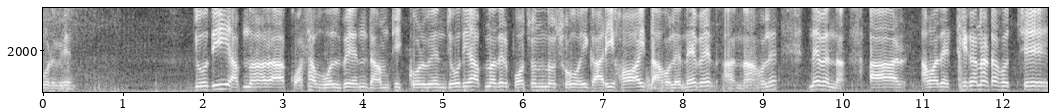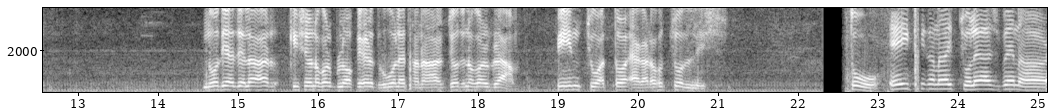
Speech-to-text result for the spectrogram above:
করবেন। যদি আপনারা কথা বলবেন, দাম ঠিক করবেন, যদি আপনাদের পছন্দ সই গাড়ি হয়, তাহলে নেবেন, আর না হলে নেবেন না। আর আমাদের ঠিকানাটা হচ্ছে নদিয়া জেলার কৃষ্ণনগর ব্লকের ধুবলে থানার যদুনগর গ্রাম, পিন চুয়াত্তর এগারো চল্লিশ। তো এই ঠিকানায় চলে আসবেন, আর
